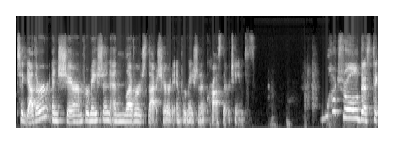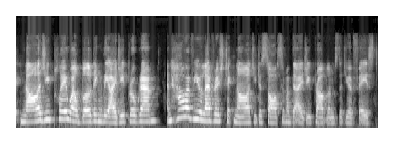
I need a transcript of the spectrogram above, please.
together and share information and leverage that shared information across their teams. What role does technology play while building the IG program? And how have you leveraged technology to solve some of the IG problems that you have faced?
